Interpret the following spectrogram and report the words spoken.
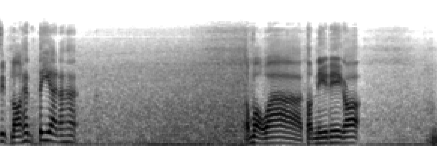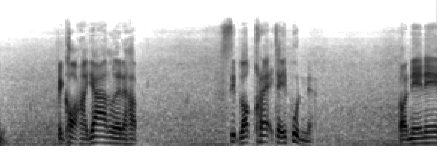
สิบล้อแท่นเตี้ยนะฮะ ต้องบอกว่าตอนนี้นี่ก็ เป็นของหายากเลยนะครับสิบล็อกแคระจากญี่ปุ่นเนี่ย ตอนนี้นี่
